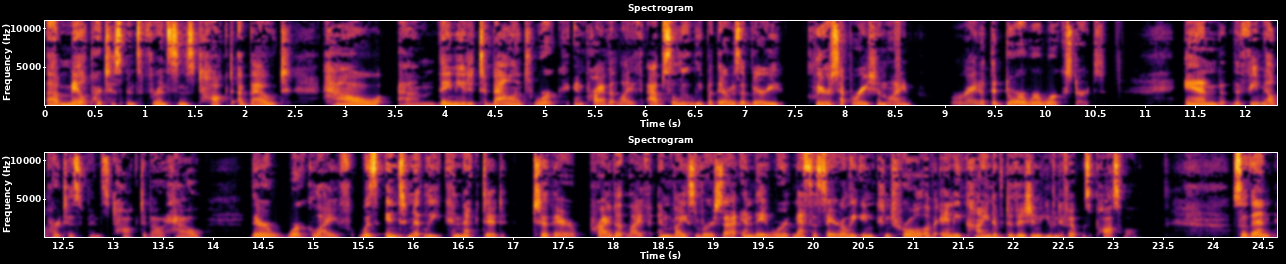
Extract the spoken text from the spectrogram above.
uh, male participants, for instance, talked about how um, they needed to balance work and private life. Absolutely. But there was a very clear separation line right at the door where work starts. And the female participants talked about how their work life was intimately connected to their private life and vice versa. And they weren't necessarily in control of any kind of division, even if it was possible. So then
